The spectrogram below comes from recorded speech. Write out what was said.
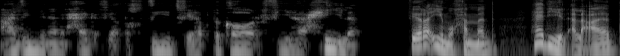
قاعدين بنعمل حاجة فيها تخطيط فيها ابتكار فيها حيلة. في رأي محمد هذه الألعاب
